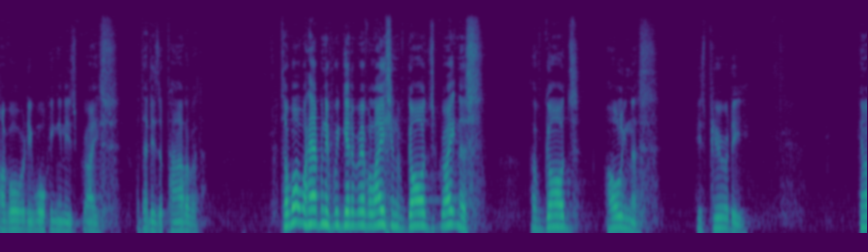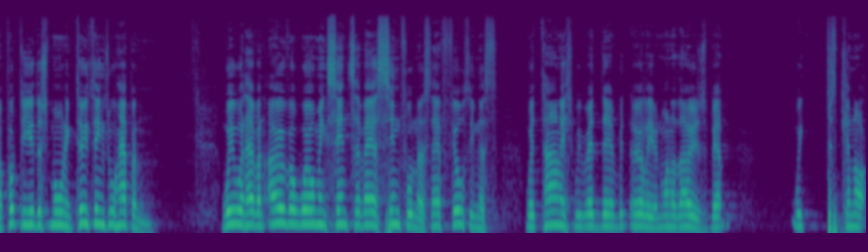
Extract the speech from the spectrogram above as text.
I've already walking in His grace, but that is a part of it. So, what would happen if we get a revelation of God's greatness? of God's holiness, His purity. Can I put to you this morning two things will happen? We would have an overwhelming sense of our sinfulness, our filthiness. We're tarnished. We read there a bit earlier in one of those about we just cannot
